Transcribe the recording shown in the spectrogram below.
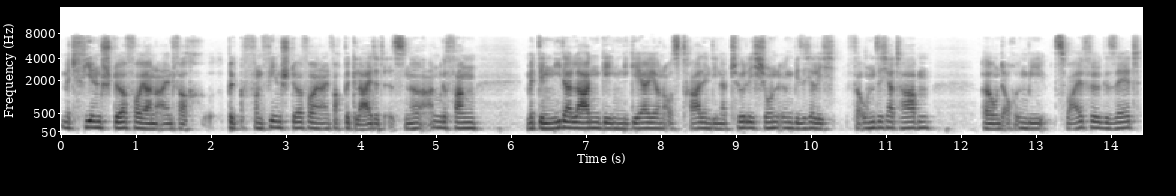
mit vielen Störfeuern einfach, von vielen Störfeuern einfach begleitet ist. Ne? Angefangen mit den Niederlagen gegen Nigeria und Australien, die natürlich schon irgendwie sicherlich verunsichert haben äh, und auch irgendwie Zweifel gesät.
